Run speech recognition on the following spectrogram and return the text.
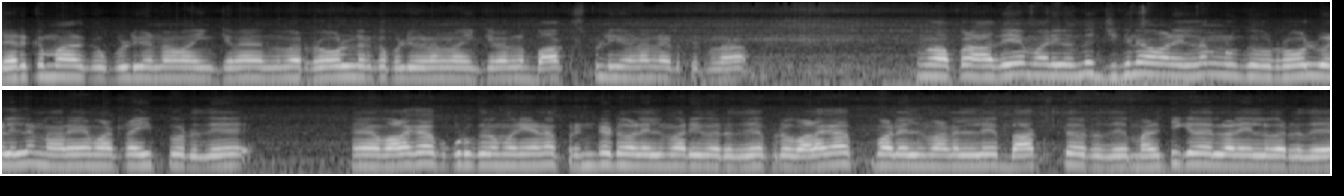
நெருக்கமாக இருக்க புள்ளி வேணாலும் வாங்கிக்கலாம் இந்த மாதிரி ரோலில் இருக்க புள்ளி வேணாலும் வாங்கிக்கலாம் இல்லை பாக்ஸ் புள்ளி வேணாலும் எடுத்துக்கலாம். அப்புறம் அதே மாதிரி வந்து ஜிகினா வலையெல்லாம் உங்களுக்கு ரோல் வலையில் நிறையா மாதிரி டைப் வருது. வளகாப்பு கொடுக்குற மாதிரியான பிரிண்டட் வளையல் மாதிரி வருது. அப்புறம் வளகாப்பு வளையல் மாடல் பாக்ஸ் வருது. மல்டி கலர் வளையல் வருது.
